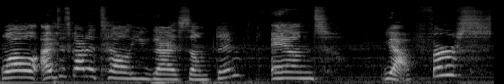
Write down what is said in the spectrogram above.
Well, I just gotta tell you guys something. And, yeah, first,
